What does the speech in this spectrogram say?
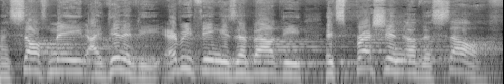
my self made identity, everything is about the expression of the self.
